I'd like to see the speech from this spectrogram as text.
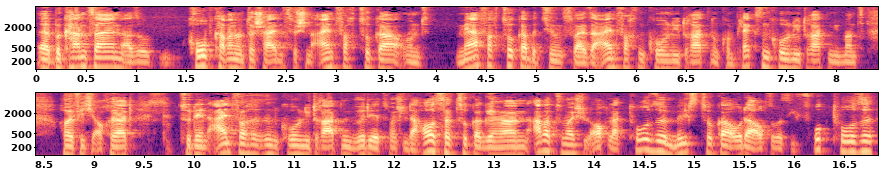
äh, bekannt sein. Also grob kann man unterscheiden zwischen Einfachzucker und Mehrfachzucker beziehungsweise einfachen Kohlenhydraten und komplexen Kohlenhydraten, wie man es häufig auch hört. Zu den einfacheren Kohlenhydraten würde jetzt zum Beispiel der Haushaltszucker gehören, aber zum Beispiel auch Laktose, Milchzucker oder auch sowas wie Fructose,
